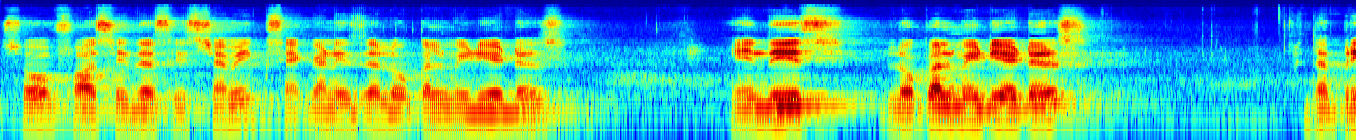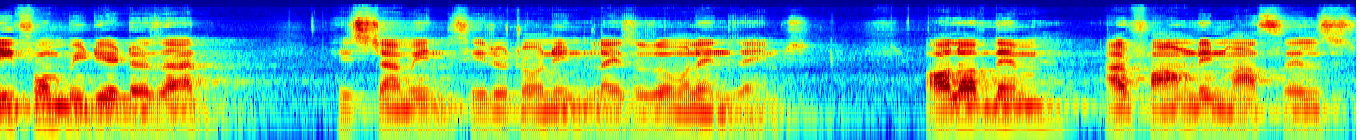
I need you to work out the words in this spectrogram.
So, first is the systemic, second is the local mediators. In these local mediators, the preformed mediators are histamine, serotonin, lysosomal enzymes. All of them are found in mast cells,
